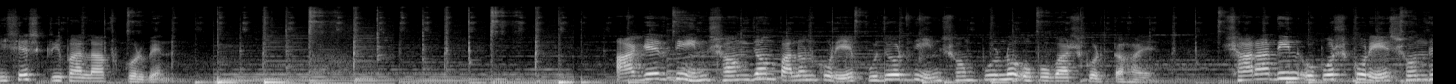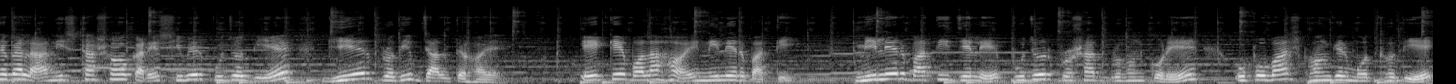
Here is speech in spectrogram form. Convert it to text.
বিশেষ কৃপা লাভ করবেন। আগের দিন সংযম পালন করে পুজোর দিন সম্পূর্ণ উপবাস করতে হয়। সারাদিন উপোস করে সন্ধেবেলা নিষ্ঠা সহকারে শিবের পুজো দিয়ে ঘিয়ের প্রদীপ জ্বালতে হয়। একে বলা হয় নীলের বাতি। নীলের বাতি জেলে পুজোর প্রসাদ গ্রহণ করে উপবাস ভঙ্গের মধ্য দিয়ে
